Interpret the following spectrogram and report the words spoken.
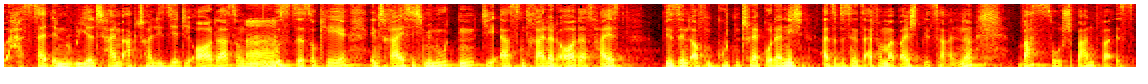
hast halt in Realtime aktualisiert die Orders und ah. du wusstest, okay, in 30 Minuten die ersten 300 Orders heißt, wir sind auf einem guten Track oder nicht. Also das sind jetzt einfach mal Beispielzahlen. Ne? Was so spannend war, ist,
